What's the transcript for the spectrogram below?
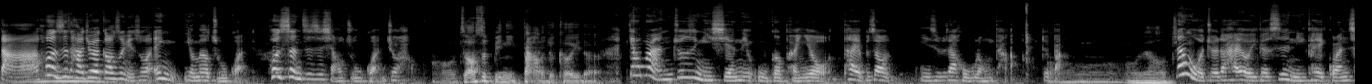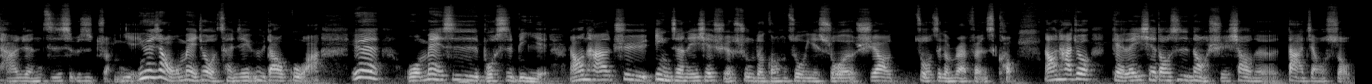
打，或者是他就会告诉你说：“哎，你有没有主管，或者甚至是小主管就好。”只要是比你大的就可以的，要不然就是你嫌你五个朋友，他也不知道你是不是在糊弄他，对吧？哦，我了解。但我觉得还有一个是你可以观察人资是不是专业，因为像我妹就有曾经遇到过啊，因为我妹是博士毕业，然后她去应征了一些学术的工作，也说需要做这个 reference call，然后她就给了一些都是那种学校的大教授，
